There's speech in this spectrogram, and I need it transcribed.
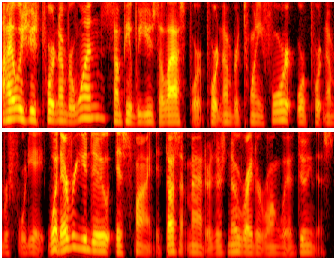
I always use port number one. Some people use the last port, port number 24 or port number 48. Whatever you do is fine. It doesn't matter. There's no right or wrong way of doing this.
